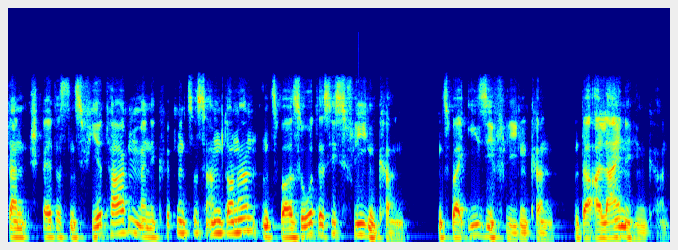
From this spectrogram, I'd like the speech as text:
dann spätestens vier Tagen mein Equipment zusammendonnern und zwar so, dass ich es fliegen kann. Und zwar easy fliegen kann und da alleine hin kann.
